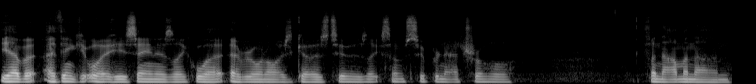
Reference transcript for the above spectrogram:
Yeah, but I think what he's saying is like what everyone always goes to is like some supernatural phenomenon.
